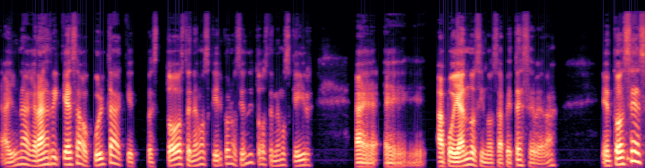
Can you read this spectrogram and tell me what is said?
hay una gran riqueza oculta que pues todos tenemos que ir conociendo y todos tenemos que ir eh, eh, apoyando si nos apetece, ¿verdad? Entonces,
